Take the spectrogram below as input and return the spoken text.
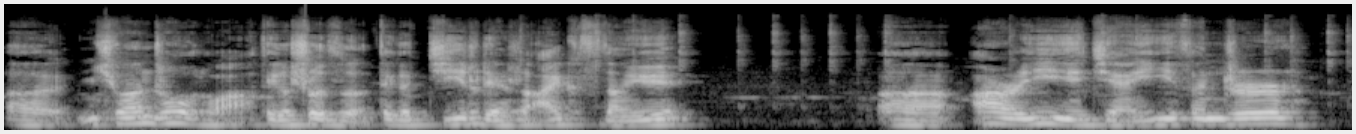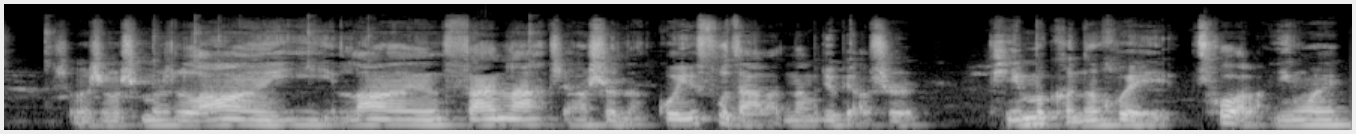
呃，你求完之后的话，这个式子这个极值点是 x 等于，呃，二 e 减一分之什么什么什么是 ln e ln 三啦，这样式的过于复杂了，那么就表示。题目可能会错了，因为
